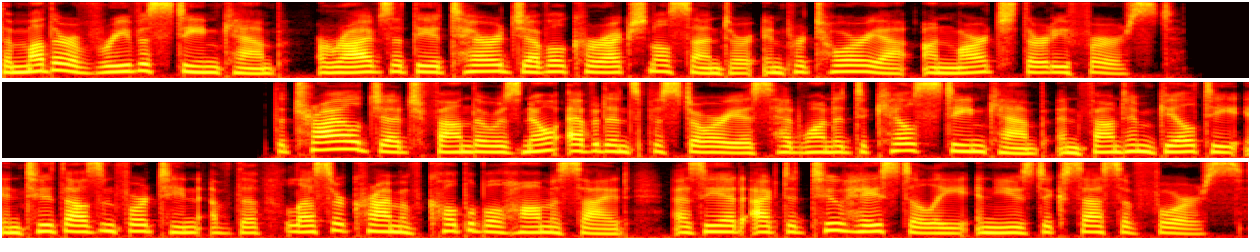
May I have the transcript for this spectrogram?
the mother of Reeva Steenkamp, arrives at the Atteridgeville Correctional Center in Pretoria on March 31st. The trial judge found there was no evidence Pistorius had wanted to kill Steenkamp and found him guilty in 2014 of the lesser crime of culpable homicide, as he had acted too hastily and used excessive force.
